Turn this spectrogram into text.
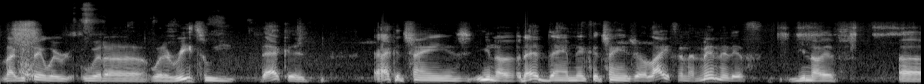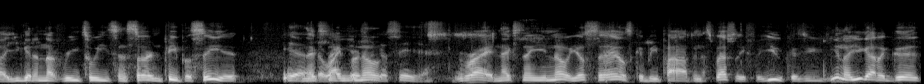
like you said, with with a with a retweet, that could that could change. You know, that damn near could change your life in a minute if you know if uh, you get enough retweets and certain people see it. Yeah, next the thing right you person know- will see it. Right. Next thing you know, your sales could be popping, especially for you because you you know you got a good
